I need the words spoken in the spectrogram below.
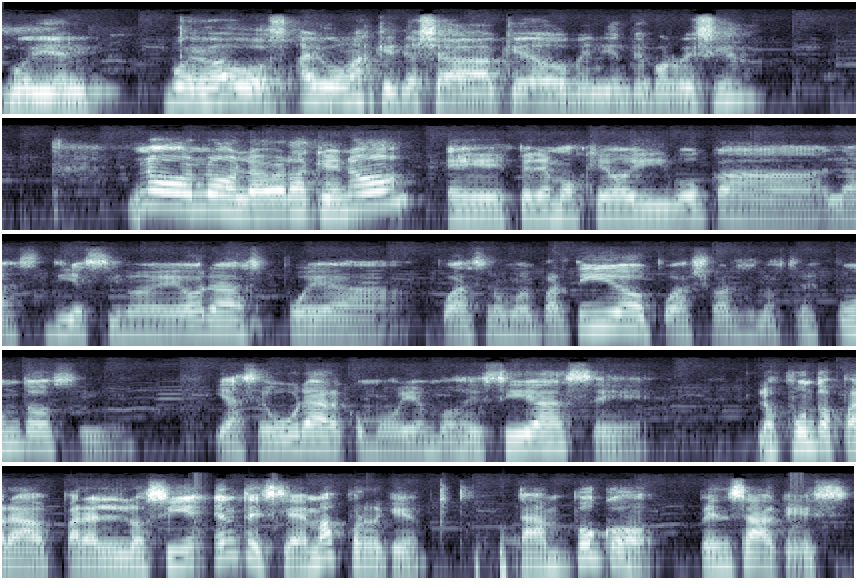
Muy bien. Bueno, a vos, ¿algo más que te haya quedado pendiente por decir? No, no, la verdad que no. Eh, esperemos que hoy Boca a las 19 horas pueda, pueda hacer un buen partido, pueda llevarse los tres puntos y y asegurar, como bien vos decías, eh, los puntos para, para, los siguientes y además porque tampoco pensá que es,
